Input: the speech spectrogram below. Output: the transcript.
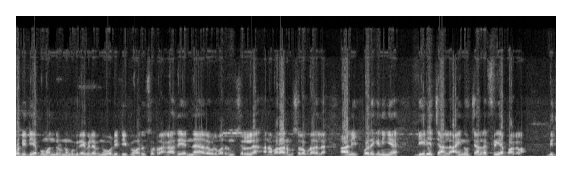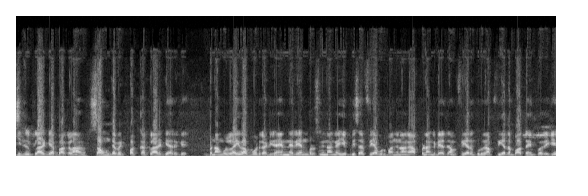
ஓடிடி ஆப்பும் வந்துடும் உங்கள் விரைவில் வந்து ஓடிடிப்பும் வரும்னு சொல்கிறாங்க அது என்ன அளவில் வரும்னு சொல்லல. ஆனால் வரா நம்ம சொல்லக்கூடாதுல்ல. அதனால் இப்போதைக்கு நீங்கள் டிடிஏ சேனல் ஐநூறு சேனலில் ஃப்ரீயாக பார்க்கலாம். டிஜிட்டல் கிளாரிட்டியாக பார்க்கலாம். சவுண்ட் எஃபெக்ட் பக்கா கிளாரிட்டியாக இருக்குது இப்போ நான் உங்களுக்கு லைவாக போட்டு காட்டிட்டேன். நிறைய நண்பர் சொன்னாங்க எப்படி சார் ஃப்ரீயாக கொடுப்பாங்க சொன்னாங்க. அப்படிலாம் கிடையாது. நம்ம ஃப்ரீயாக தான் கொடுக்குறோம் ஃப்ரீயாக தான் பார்த்தோம் இப்போதைக்கு.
